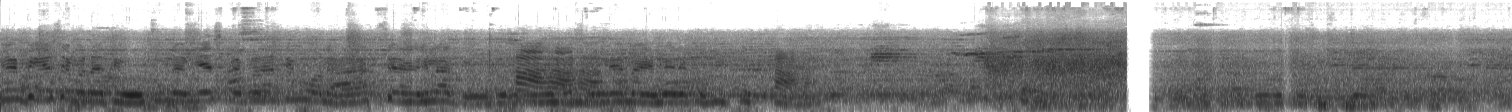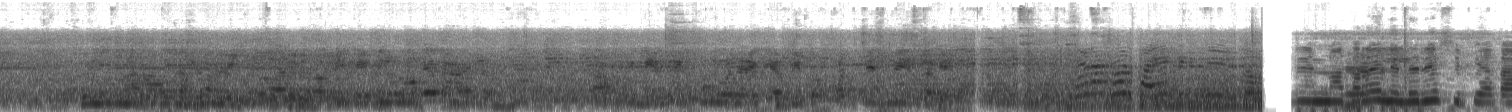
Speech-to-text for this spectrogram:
मैं भी ऐसे बनाती हूँ चूल्हे गैस पे बनाती हूँ और हाथ से हिलाती हूँ। हाँ, हाँ, हाँ। लेना है मेरे को भी। हाँ हाँ। राहिलेली रेसिपी आता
